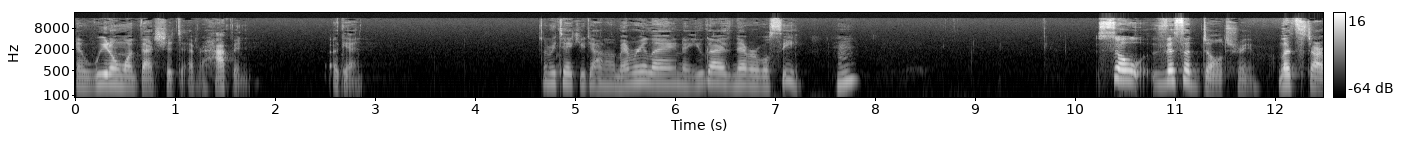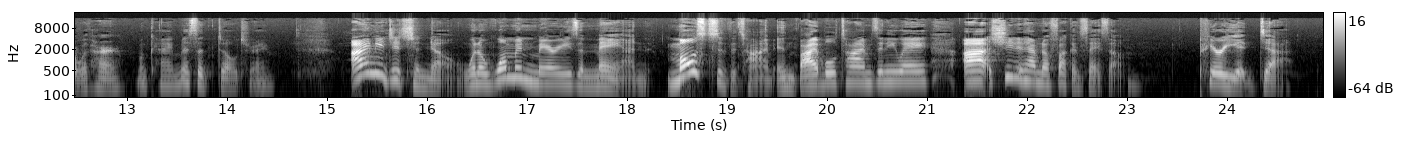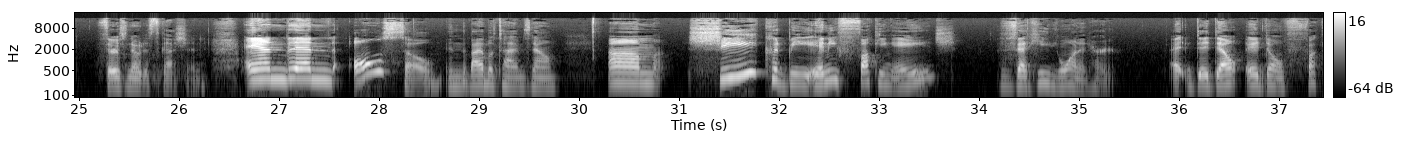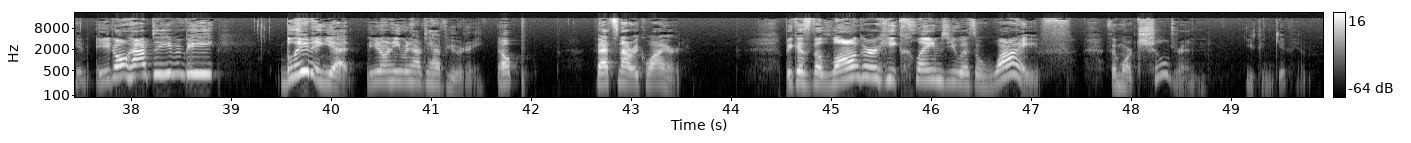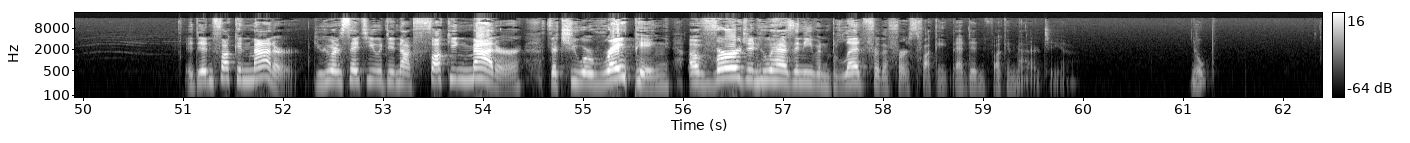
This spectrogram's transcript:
and we don't want that shit to ever happen again. Let me take you down a memory lane that you guys never will see. Hmm? So, this adultery, let's start with her, okay? Miss Adultery. I need you to know when a woman marries a man, most of the time, in Bible times anyway, uh, she didn't have no fucking say so. Period. Duh. There's no discussion. And then also, in the Bible times now, um, she could be any fucking age that he wanted her. It don't it don't fucking you don't have to even be bleeding yet. You don't even have to have puberty. Nope. That's not required. Because the longer he claims you as a wife, the more children you can give him. It didn't fucking matter. Do you hear what I say to you? It did not fucking matter that you were raping a virgin who hasn't even bled for the first fucking. That didn't fucking matter to you. Nope.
